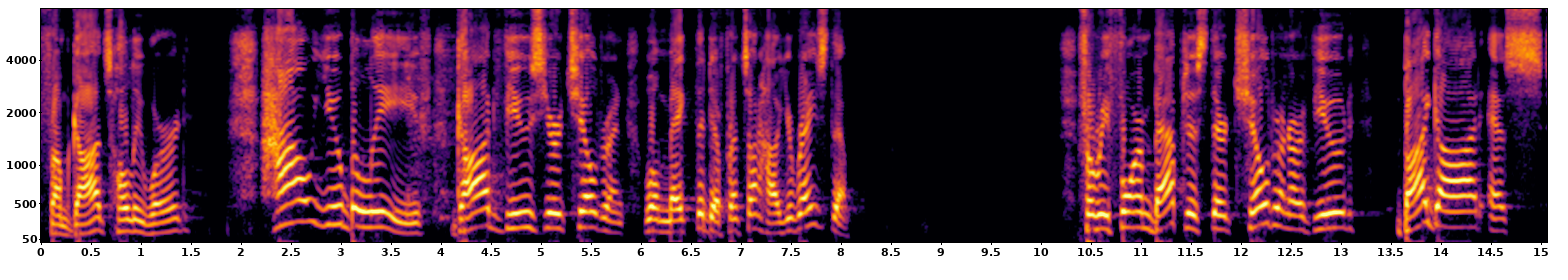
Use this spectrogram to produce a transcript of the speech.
from God's holy word? How you believe God views your children will make the difference on how you raise them. For Reformed Baptists, their children are viewed by God as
